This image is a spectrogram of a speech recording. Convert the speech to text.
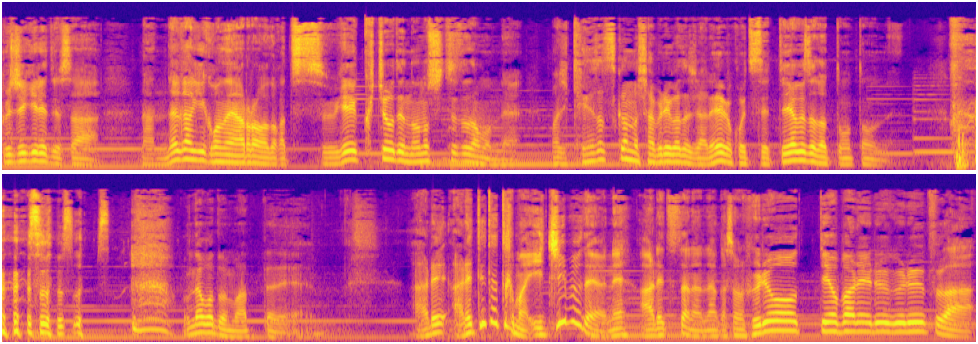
無事切れてさ、なんだガキこの野郎とかってすげえ口調で罵ってたもんね。マジ警察官の喋り方じゃねえよ、こいつ絶対ヤクザだって思ったもんね。そうそうそう。そんなこともあったね。あれ、荒れてたってかまあ一部だよね。荒れてたな。なんかその不良って呼ばれるグループは、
